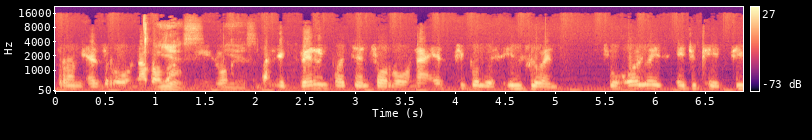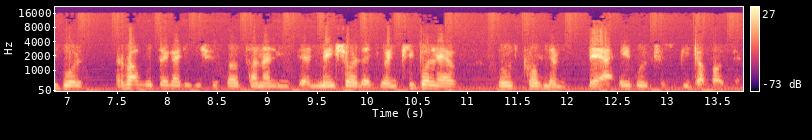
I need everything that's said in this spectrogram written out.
strong as Rona. Baba, Yes, you know? yes. But it's very important for Rona as people with influence to always educate people re ba botse di-issues tsa go tshwana le itse, and make sure that when people have those problems, they are able to speak about them.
